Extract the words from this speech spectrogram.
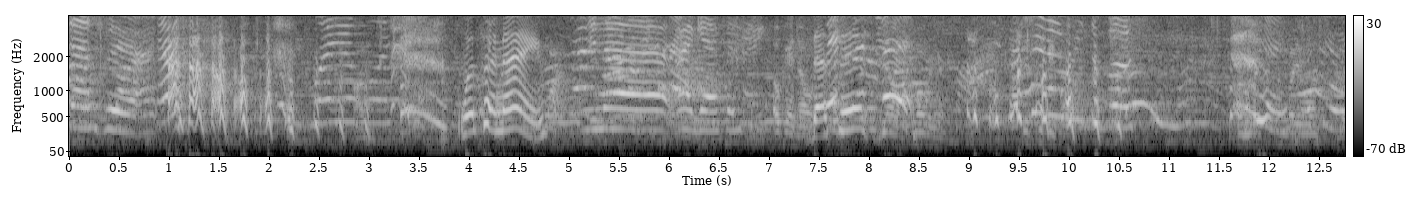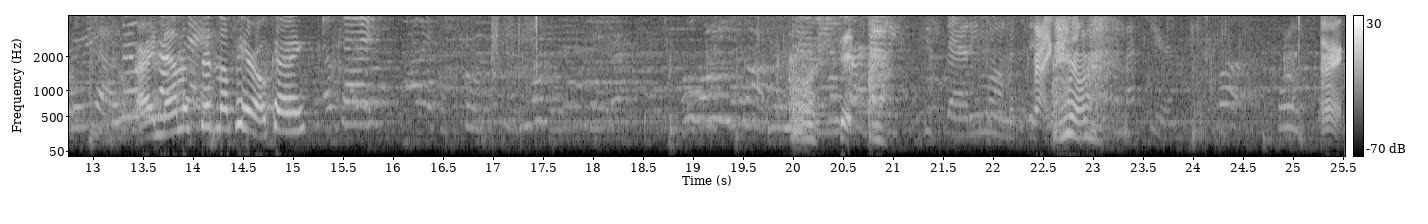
girlfriend. What's her name? No, my girlfriend. Okay, no. That's it? No, come over here. All right, Nana's sitting up here, okay? Okay. Oh, sit. Right. All right.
